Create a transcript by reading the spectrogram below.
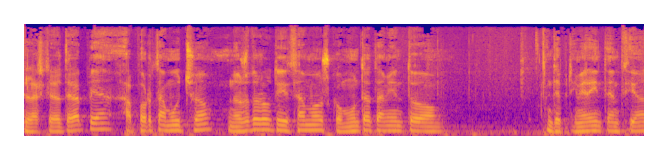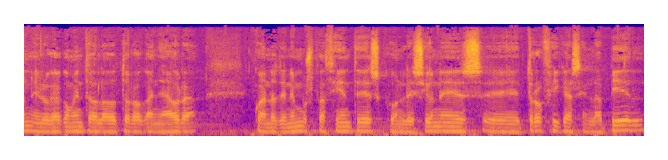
La escleroterapia aporta mucho. Nosotros lo utilizamos como un tratamiento de primera intención, en lo que ha comentado la doctora Ocaña ahora, cuando tenemos pacientes con lesiones eh, tróficas en la piel,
